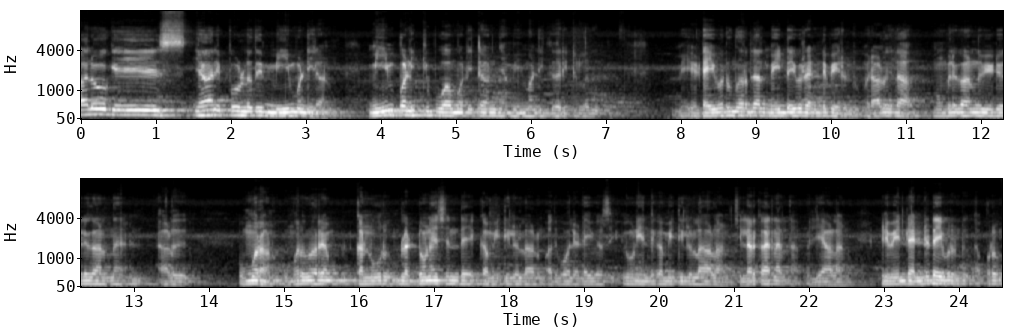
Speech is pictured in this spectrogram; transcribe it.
ഹലോ ഗേസ് ഞാനിപ്പോൾ ഉള്ളത് മീൻ വണ്ടിയിലാണ്. മീൻ പണിക്ക് പോകാൻ വേണ്ടിയിട്ടാണ് ഞാൻ മീൻ വണ്ടി കയറിയിട്ടുള്ളത്. ഡ്രൈവർ എന്ന് പറഞ്ഞാൽ മെയിൻ ഡ്രൈവർ രണ്ട് പേരുണ്ട്. ഒരാൾ ഇതാ മുമ്പിൽ കാണുന്ന വീഡിയോയിൽ കാണുന്ന ആൾ ഉമ്മറാണ്. ഉമ്മർ എന്ന് പറഞ്ഞാൽ കണ്ണൂർ ബ്ലഡ് ഡൊണേഷന്റെ കമ്മിറ്റിയിലുള്ള ആളും അതുപോലെ ഡൈവേഴ്സ് യൂണിയന്റെ കമ്മിറ്റിയിലുള്ള ആളാണ്. ചില്ലറക്കാരനല്ല വലിയ ആളാണ്. പിന്നെ മെയിൻ രണ്ട് ഡ്രൈവറുണ്ട് അപ്പുറം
